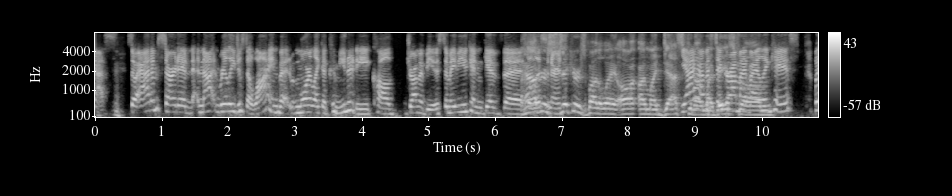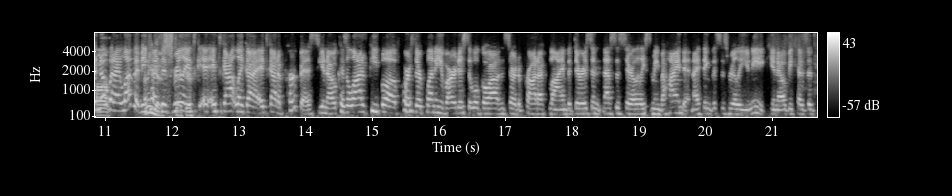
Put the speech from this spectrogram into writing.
yes. Mm. So, Adam started not really just a line, but more like a community called Drum Abuse. So, maybe you can give the, I the have your listeners. stickers, by the way, on, on my desk. Yeah, I and on have my a sticker on my drum. violin case, but no, Oh. but I love it because it's really it's, it's got like a it's got a purpose, you know. Because a lot of people, of course, there are plenty of artists that will go out and start a product line, but there isn't necessarily something behind it. And I think this is really unique, you know, because it's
